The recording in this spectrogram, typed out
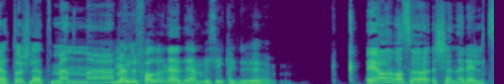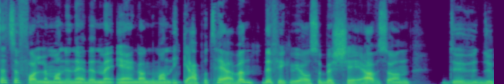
Rett og slett. Men Men du faller ned igjen hvis ikke du ja, altså, generelt sett så faller man jo ned igjen med en gang man ikke er på TV-en. Det fikk vi jo også beskjed av. Sånn, du, du,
